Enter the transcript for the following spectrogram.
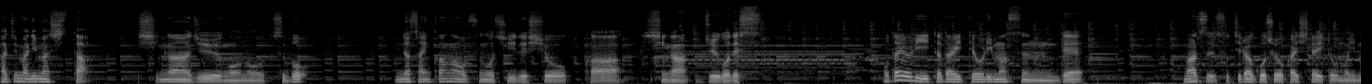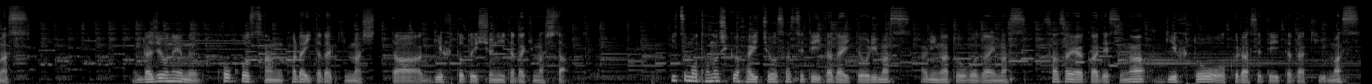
始まりました。滋賀15の壺。皆さんいかがお過ごしでしょうか？滋賀15です。お便りいただいておりますんでまずそちらをご紹介したいと思います。ラジオネームココさんからいただきました。ギフトと一緒にいただきました。いつも楽しく拝聴させていただいております。ありがとうございます。ささやかですがギフトを送らせていただきます。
